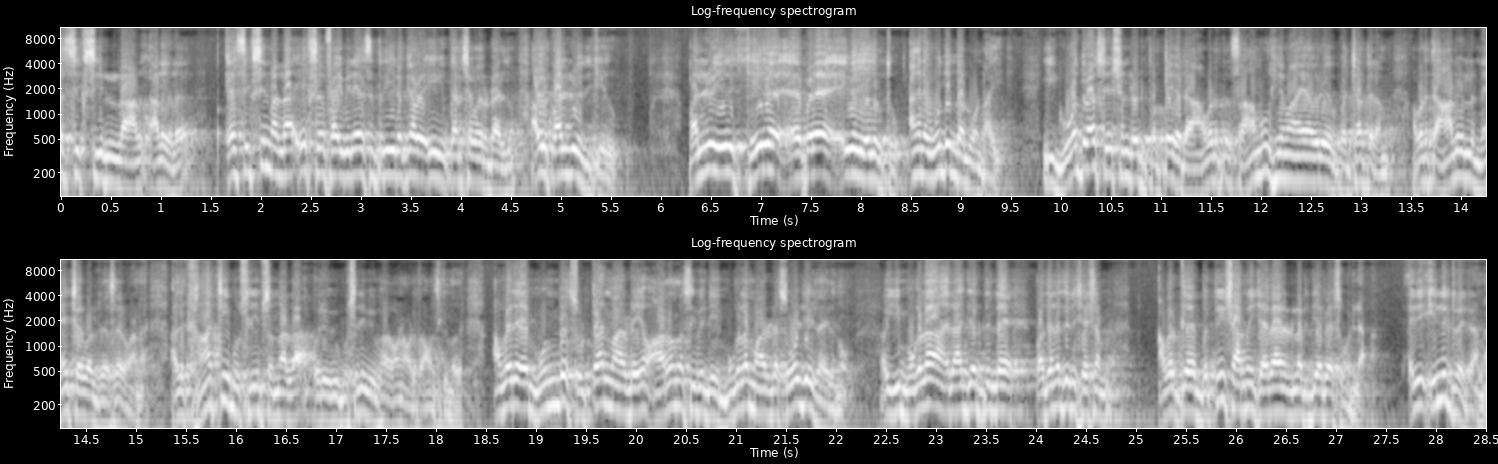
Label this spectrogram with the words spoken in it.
എസ് സിക്സിലുള്ള ആളുകൾ എസ് സിക്സിനല്ല എക്സ് ഫൈവിൽ എക്സ് ത്രീയിലൊക്കെ ഈ കരസേവരുണ്ടായിരുന്നു അവർ പലരും ഇത് ചെയ്തു. പലരും ഇത് ചെയ്ത് ഇവർ എതിർത്തു. അങ്ങനെ ഊന്തും തള്ളുണ്ടായി ഈ ഗോദ്ര സ്റ്റേഷനിലെ ഒരു പ്രത്യേകത അവിടുത്തെ സാമൂഹ്യമായ ഒരു പശ്ചാത്തലം അവിടുത്തെ ആളുകളുടെ നേച്ചർ വളരെ രസകരമാണ്. അത് ഖാച്ചി മുസ്ലിംസ് എന്നുള്ള ഒരു മുസ്ലിം വിഭാഗമാണ് അവിടെ താമസിക്കുന്നത്. അവരെ മുൻപ് സുൽത്താൻമാരുടെയും ഔറംഗസീബിന്റെയും മുഗളന്മാരുടെ സോൾജേഴ്സ് ആയിരുന്നു. ഈ മുഗള രാജ്യത്തിന്റെ പതനത്തിന് ശേഷം അവർക്ക് ബ്രിട്ടീഷ് ആർമി ചേരാനുള്ള വിദ്യാഭ്യാസമില്ല ഇല്ലിറ്ററേറ്റ് ആണ്.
